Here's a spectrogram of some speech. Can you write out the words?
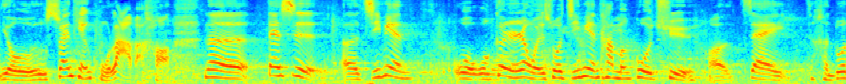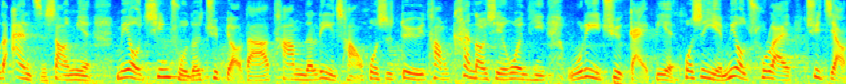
有酸甜苦辣吧，哈。那但是呃，即便我我个人认为说，即便他们过去呃在很多的案子上面没有清楚的去表达他们的立场，或是对于他们看到一些问题无力去改变，或是也没有出来去讲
